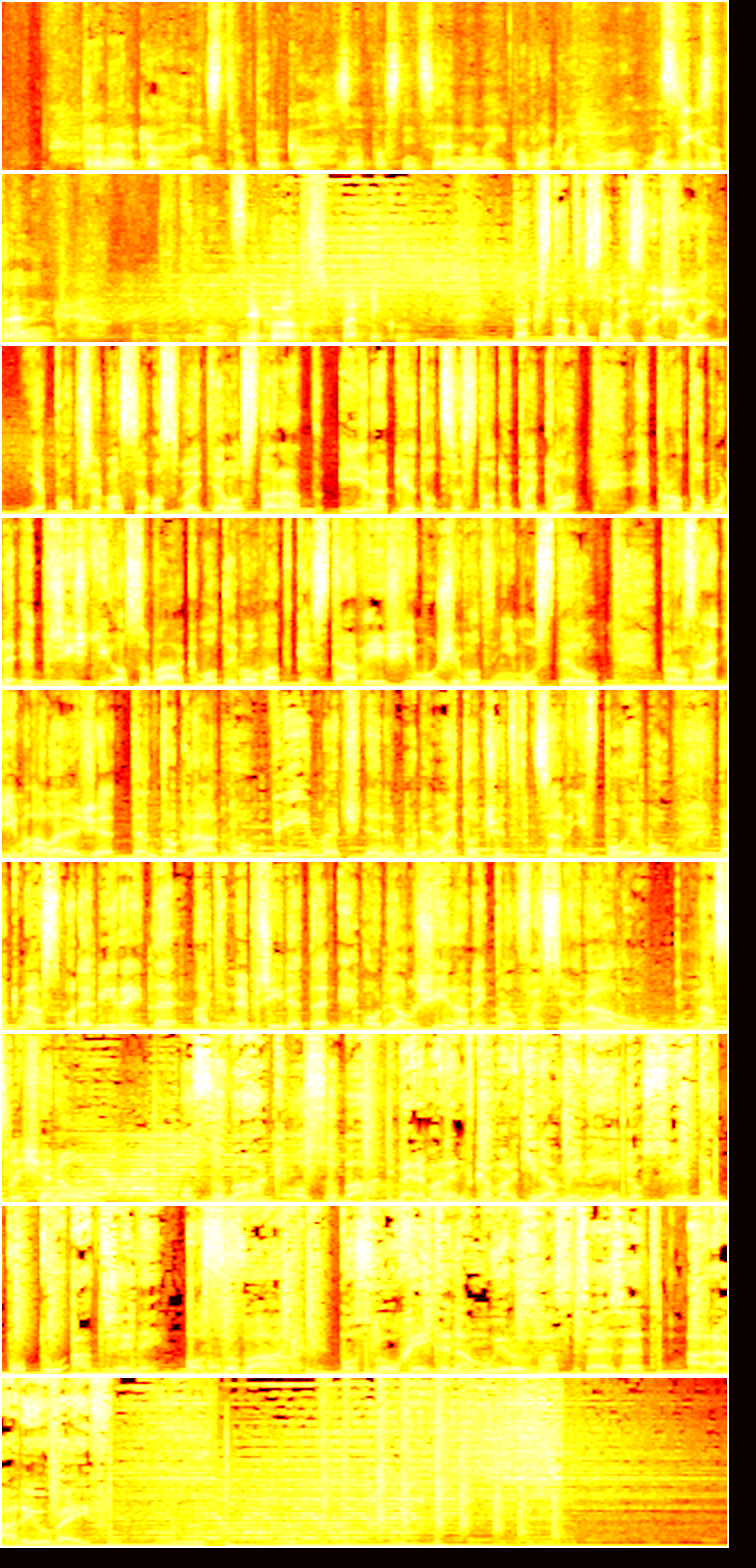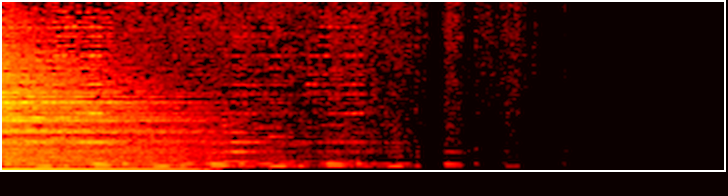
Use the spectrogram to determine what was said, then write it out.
Trenérka, instruktorka, zápasnice MMA Pavla Kladivová. Moc díky za trénink. Díky moc. Děkuji. Bylo to super, děkuji. Tak jste to sami slyšeli. Je potřeba se o své tělo starat, jinak je to cesta do pekla. I proto bude i příští osobák motivovat ke zdravějšímu životnímu stylu. Prozradím ale, že tentokrát ho výjimečně nebudeme točit celý v pohybu, tak nás odebírejte, ať nepřijdete i o další rady profesionálů. Naslyšenou. Osobák, osobák, permanentka Martina Minhy do světa potu a dřiny. Osobák. Poslouchejte na můj rozhlas CZ a rádiu Wave.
